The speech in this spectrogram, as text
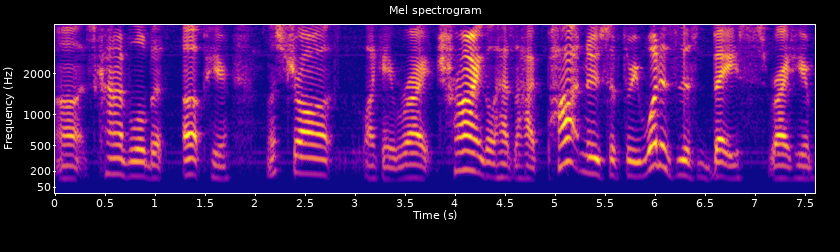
Uh, it's kind of a little bit up here. Let's draw like a right triangle. It has a hypotenuse of 3. What is this base right here?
